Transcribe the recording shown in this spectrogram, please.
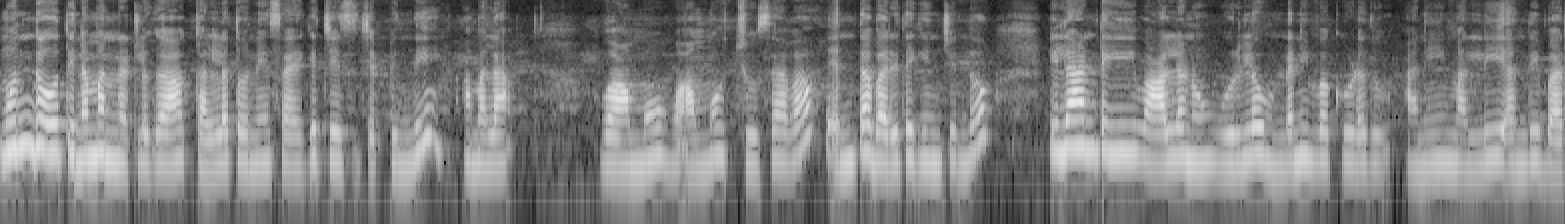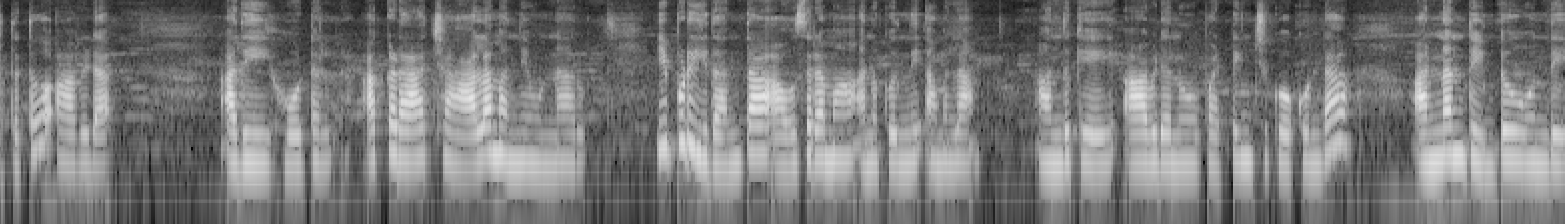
ముందు తినమన్నట్లుగా కళ్ళతోనే సైగ చేసి చెప్పింది అమల. వామ్మో వామ్మో చూసావా? ఎంత బరి తెగించిందో? ఇలాంటి వాళ్ళను ఊరిలో ఉండనివ్వకూడదు అని మళ్ళీ అంది భర్తతో ఆవిడ. అది హోటల్. అక్కడ చాలామంది ఉన్నారు. ఇప్పుడు ఇదంతా అవసరమా? అనుకుంది అమల. అందుకే ఆవిడను పట్టించుకోకుండా అన్నం తింటూ ఉంది.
